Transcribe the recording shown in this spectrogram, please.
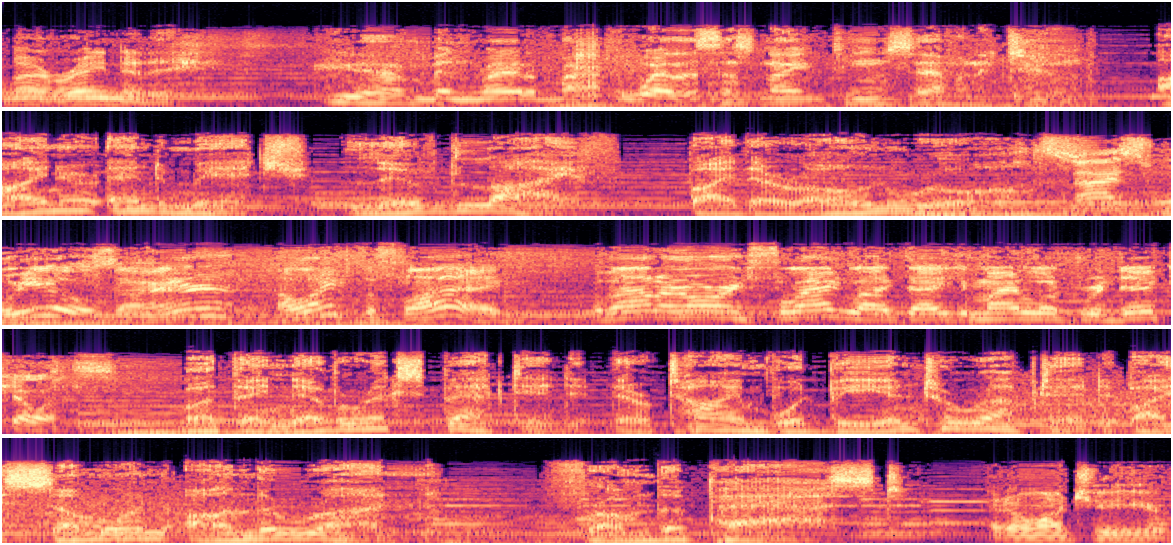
it might rain today. You haven't been right about the weather since 1972. Einar and Mitch lived life by their own rules. Nice wheels, Einar. I like the flag. Without an orange flag like that, you might look ridiculous. But they never expected their time would be interrupted by someone on the run from the past. I don't want you here.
